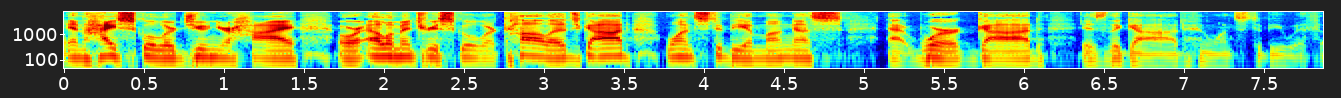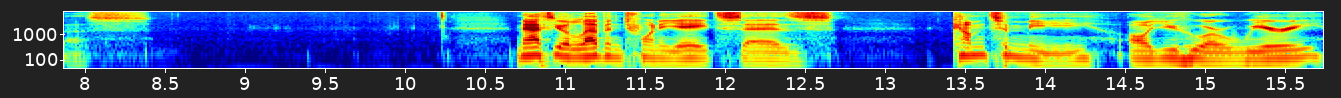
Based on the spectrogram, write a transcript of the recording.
in high school or junior high or elementary school or college. God wants to be among us at work. God is the God who wants to be with us. Matthew 11 28 says, Come to me, all you who are weary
